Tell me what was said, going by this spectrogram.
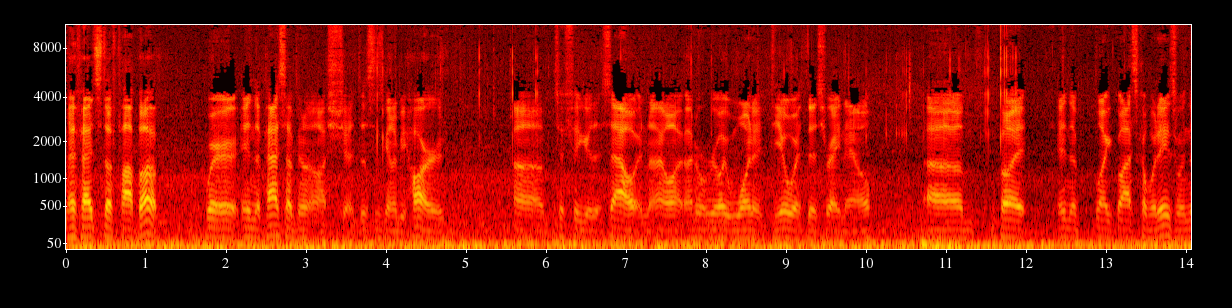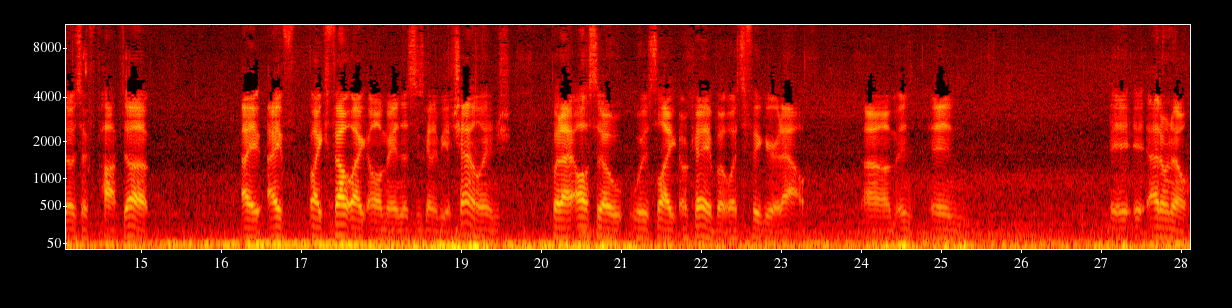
I've had stuff pop up where in the past I've been, oh shit, this is gonna be hard um, to figure this out, and I, I don't really want to deal with this right now. Um, but in the like last couple of days when those have popped up, I I've like felt like oh man this is to be a challenge, but I also was like okay but let's figure it out, um, and and it, it, I don't know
